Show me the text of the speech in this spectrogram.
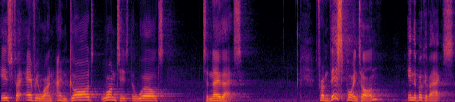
is for everyone, and God wanted the world to know that. From this point on, in the book of Acts,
